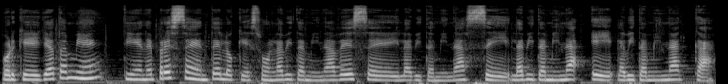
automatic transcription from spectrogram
porque ella también tiene presente lo que son la vitamina B6, la vitamina C, la vitamina E, la vitamina K.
